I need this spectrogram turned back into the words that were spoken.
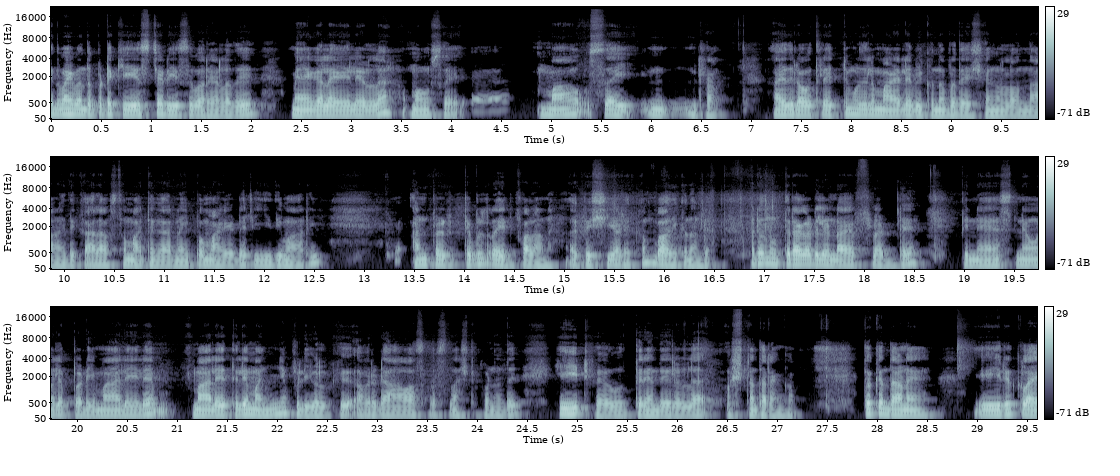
ഇതുമായി ബന്ധപ്പെട്ട കേസ് സ്റ്റഡീസ് പറയാനുള്ളത് മേഘാലയയിലുള്ള മൗസൈ മൗസൈൻഡ്ര അതായത് ലോകത്തിലെ ഏറ്റവും കൂടുതൽ മഴ ലഭിക്കുന്ന പ്രദേശങ്ങളിൽ ഒന്നാണ്. ഇത് കാലാവസ്ഥ മാറ്റം കാരണം ഇപ്പോൾ മഴയുടെ രീതി മാറി അൺപ്രഡിക്റ്റബിൾ റെയിൻഫാൾ ആണ് അത് കൃഷി അടക്കം ബാധിക്കുന്നുണ്ട്. മറ്റൊന്ന് ഉത്തരാഖണ്ഡിലുണ്ടായ ഫ്ലഡ് പിന്നെ സ്നോ ലെപ്പർഡ് ഹിമാലയയിലെ ഹിമാലയത്തിലെ മഞ്ഞ് പുലികൾക്ക് അവരുടെ ആവാസവ്യവസ്ഥ നഷ്ടപ്പെടുന്നത് ഹീറ്റ് വേവ് ഉത്തരേന്ത്യയിലുള്ള ഉഷ്ണതരംഗം. ഇതൊക്കെ എന്താണ്? ഈ ഒരു ക്ലൈ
